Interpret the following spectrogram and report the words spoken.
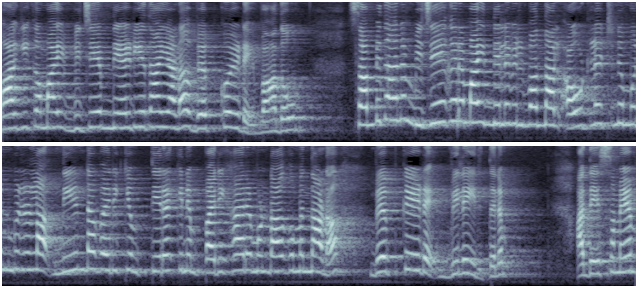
ഭാഗികമായി വിജയം നേടിയതായാണ് വെബ്കോയുടെ വാദവും. സംവിധാനം വിജയകരമായി നിലവിൽ വന്നാൽ ഔട്ട്ലെറ്റിന് മുൻപിലുള്ള നീണ്ട വരിക്കും തിരക്കിനും പരിഹാരമുണ്ടാകുമെന്നാണ് വെബ്കോയുടെ വിലയിരുത്തലും. അതേസമയം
